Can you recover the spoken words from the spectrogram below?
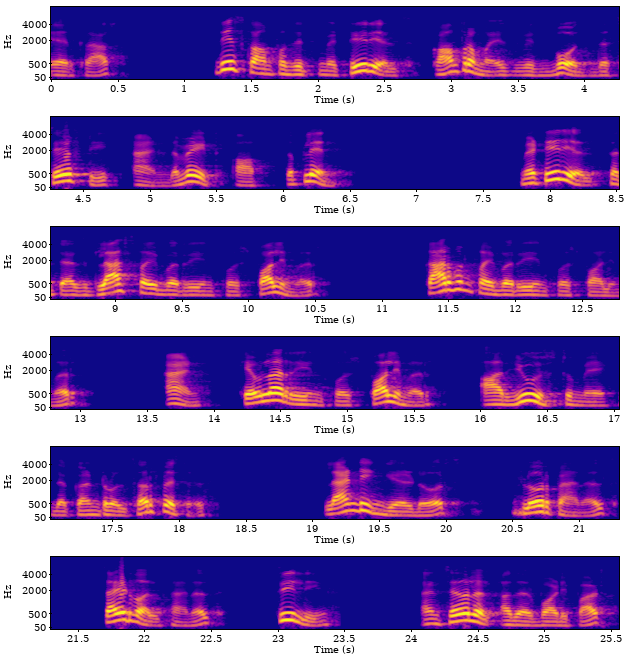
aircrafts, these composite materials compromise with both the safety and the weight of the plane. Materials such as glass fiber reinforced polymer, carbon fiber reinforced polymer and Kevlar reinforced polymer are used to make the control surfaces, landing gear doors, floor panels, sidewall panels, ceilings and several other body parts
